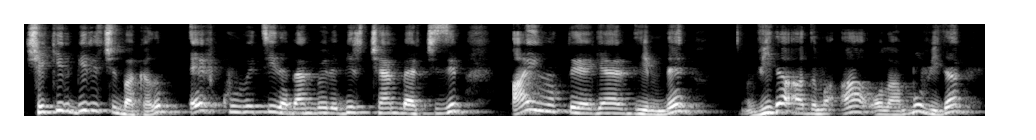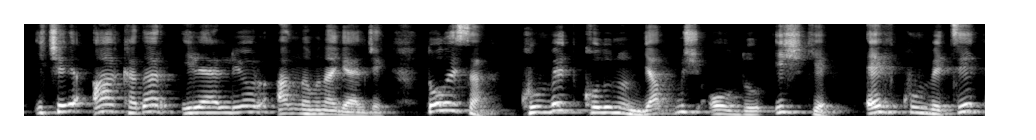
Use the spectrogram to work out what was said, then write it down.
Şekil 1 için bakalım. F kuvvetiyle ben böyle bir çember çizip aynı noktaya geldiğimde vida adımı A olan bu vida içeri A kadar ilerliyor anlamına gelecek. Dolayısıyla kuvvet kolunun yapmış olduğu iş ki F kuvveti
